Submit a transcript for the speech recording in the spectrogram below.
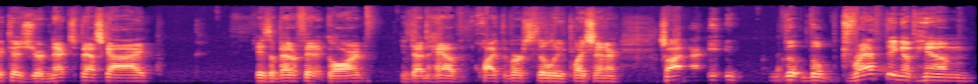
because your next best guy is a better fit at guard and doesn't have quite the versatility to play center? So I, I the the drafting of him,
